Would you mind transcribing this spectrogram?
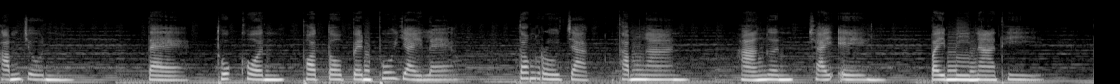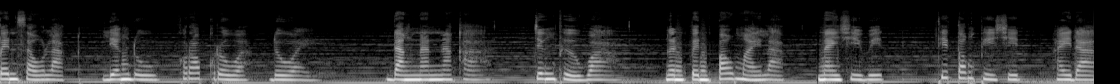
ค้ำจุน แต่ทุกคนพอโตเป็นผู้ใหญ่แล้ว ต้องรู้จักทำงาน หาเงินใช้เอง ไปมีนาที เป็นเสาหลักเลี้ยงดูครอบครัวด้วย ดังนั้นนะคะ จึงถือว่า เงินเป็นเป้าหมายหลักในชีวิตที่ต้องพิชิตให้ได้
